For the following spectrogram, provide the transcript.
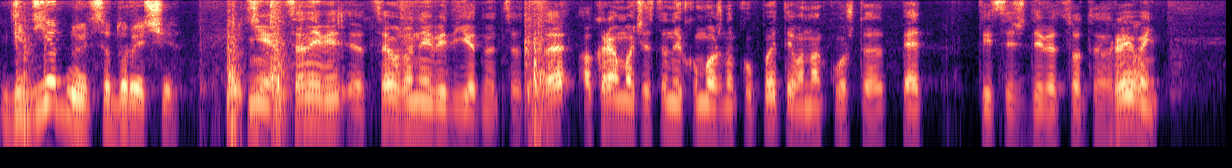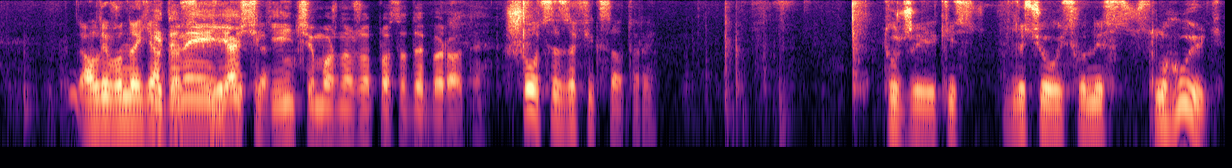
від'єднується, до речі, Ні, це не це вже не від'єднується. Це окрема частина, яку можна купити, вона коштує 5900 гривень. але вона І до неї ящики інші можна вже просто добирати. Що це за фіксатори? Тут же якісь для чогось вони слугують?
